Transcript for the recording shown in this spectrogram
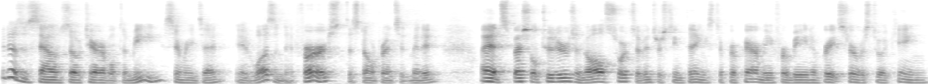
It doesn't sound so terrible to me, Cimorene said. It wasn't at first, the Stone Prince admitted. I had special tutors and all sorts of interesting things to prepare me for being of great service to a king.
